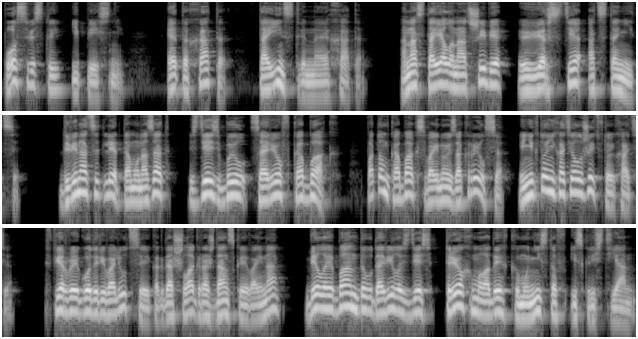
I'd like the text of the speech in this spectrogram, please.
посвисты и песни. Эта хата — таинственная хата. Она стояла на отшибе в версте от станицы. Двенадцать лет тому назад Здесь был царев кабак. Потом кабак с войной закрылся, и никто не хотел жить в той хате. В первые годы революции, когда шла гражданская война, белая банда удавила здесь трех молодых коммунистов из крестьян.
